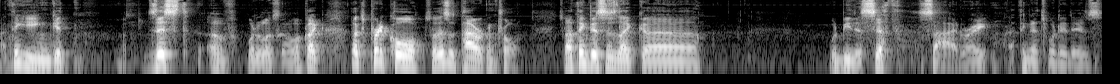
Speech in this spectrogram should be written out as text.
I think you can get gist of what it looks going to look like. Looks pretty cool. So this is power control. So I think this is like uh, would be the Sith side, right? I think that's what it is.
